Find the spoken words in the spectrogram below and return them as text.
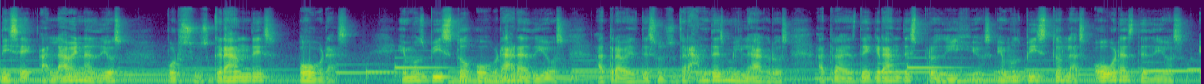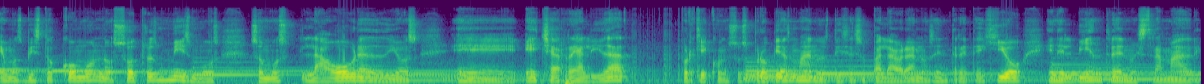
Dice, alaben a Dios por sus grandes obras. Hemos visto obrar a Dios a través de sus grandes milagros, a través de grandes prodigios. Hemos visto las obras de Dios. Hemos visto cómo nosotros mismos somos la obra de Dios eh, hecha realidad porque con sus propias manos, dice su palabra, nos entretejió en el vientre de nuestra madre.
